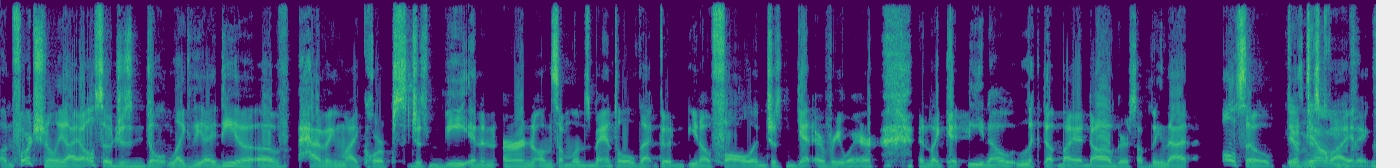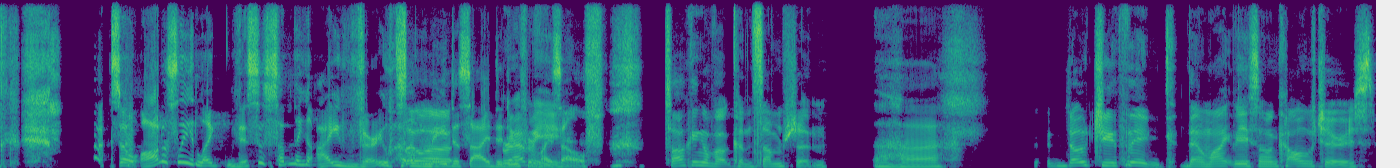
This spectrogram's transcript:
unfortunately i also just don't like the idea of having my corpse just be in an urn on someone's mantle that could you know fall and just get everywhere and like get you know licked up by a dog or something. That also is Yum, yum. disquieting. So honestly like this is something i very well So, may uh, decide to do for myself. Talking about consumption, uh-huh. Don't you think there might be some cultures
